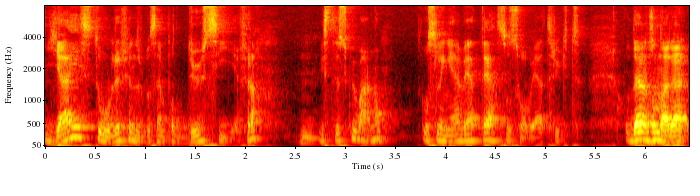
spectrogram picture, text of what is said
jeg stoler 100% på at du sier fra hvis det skulle være noe. Og så lenge jeg vet det, så sover jeg trygt. Og det er en sånn der,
